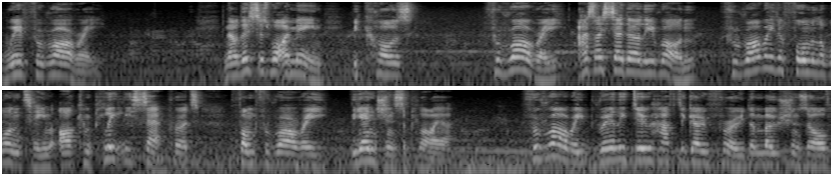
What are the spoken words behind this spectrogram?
with Ferrari. Now, this is what I mean. Because Ferrari, as I said earlier on, Ferrari, the Formula One team, are completely separate from Ferrari, the engine supplier. Ferrari really do have to go through the motions of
